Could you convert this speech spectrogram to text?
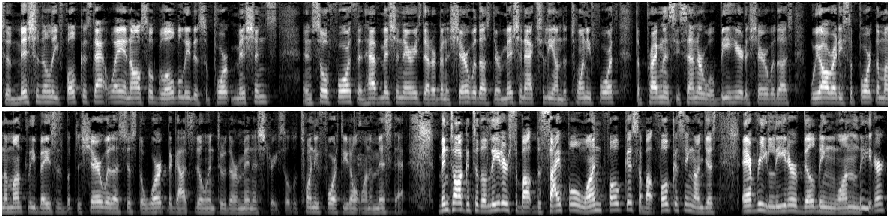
to missionally focus that way and also globally to support missions and so forth and have missionaries that are going to share with us their mission actually on the 24th. The Pregnancy Center will be here to share with us. We already support them on a monthly basis, but to share with us just the work that God's doing through their ministry. So the 24th, you don't want to miss that. Been talking to the leaders about disciple one focus, about focusing on just every leader building one leader.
